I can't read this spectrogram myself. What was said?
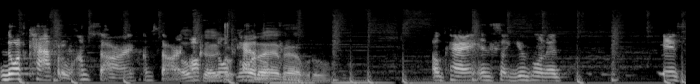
North Capitol. I'm sorry. I'm sorry. off Okay, of North Florida Capitol. Avenue. Okay, and so you're going to. It's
